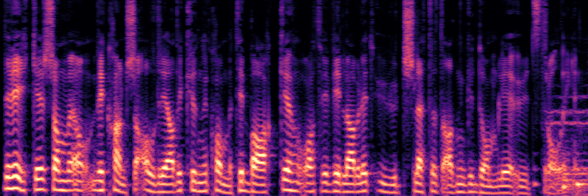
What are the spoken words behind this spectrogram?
Det virker som om vi kanskje aldri hadde kunnet komme tilbake, og at vi ville ha blitt utslettet av den guddommelige utstrålingen.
